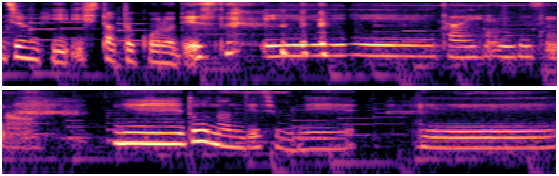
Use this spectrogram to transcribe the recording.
準備したところです。えー、大変ですな。ねえどうなんでしょうね。へえ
